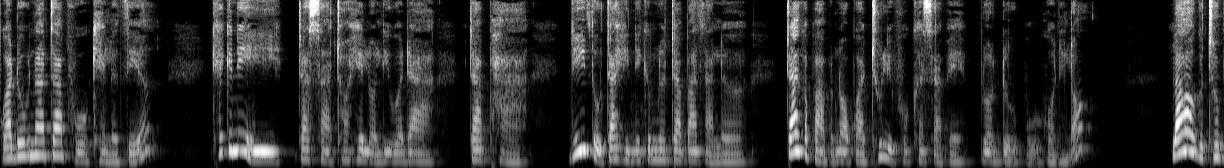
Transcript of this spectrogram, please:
ဘွာဒိုကနာတာဖိုခဲလတဲ့ခဲကနီတဆာထောဟေလိုလီဝဒါတဖာဒီတိုတာဟိနိကမနတာဘာသာလတကပါပနောပွားထူလီဖိုခဆာပဲဘလော့ဒိုဘူးခေါ်နေလောလောက်ကထဘ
